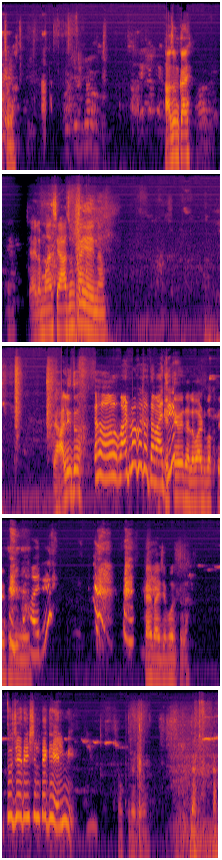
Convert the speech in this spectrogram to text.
चुना अजून काय? त्याला माणसे अजून काय आहे ना? ते आली तू? हं, वाट बघत होता माझी? किती वेळ झालं वाट बघतोय तुझी मी? अरे. काय पाहिजे बोल तुला. तू जे देशील ते घेईल मी. चॉकलेट आहे. धर, टाक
